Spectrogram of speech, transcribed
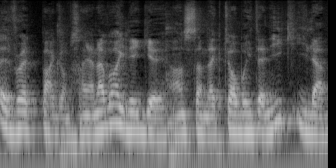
Everett, par exemple, ça rien à voir, il est gay. hein, c'est un acteur britannique. Il a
